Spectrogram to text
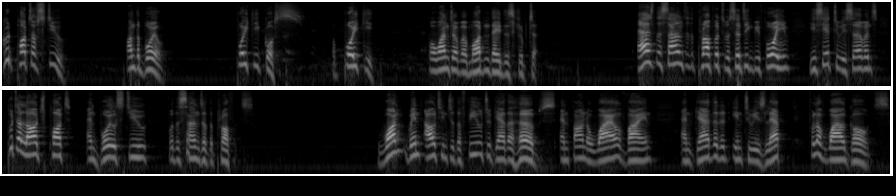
Good pot of stew on the boil. Potjiekos. A potjie, for want of a modern day descriptor. As the sons of the prophets were sitting before him, he said to his servants, Put a large pot and boil stew for the sons of the prophets. One went out into the field to gather herbs and found a wild vine and gathered it into his lap full of wild gourds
